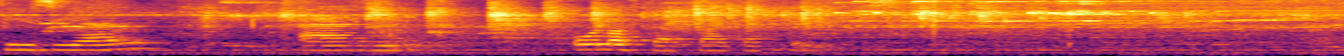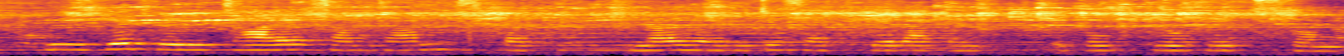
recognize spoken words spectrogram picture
physio, and all of that type of things. We get very tired sometimes, but we know that we just have to get up and it will, will get stronger.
